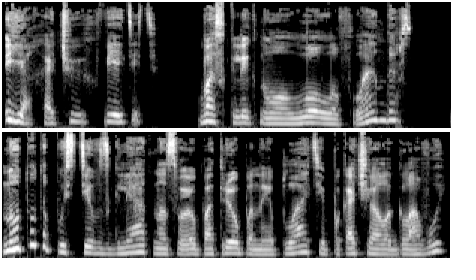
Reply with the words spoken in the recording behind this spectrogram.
«Я хочу их видеть», — воскликнула Лола Флендерс, но тут, опустив взгляд на свое потрепанное платье, покачала головой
